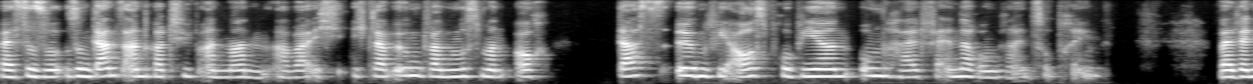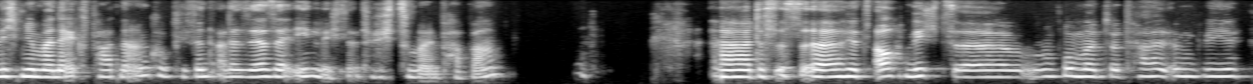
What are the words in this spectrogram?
Weißt du, so, so ein ganz anderer Typ an Mann. Aber ich, ich glaube, irgendwann muss man auch das irgendwie ausprobieren, um halt Veränderungen reinzubringen. Weil wenn ich mir meine Ex-Partner angucke, die sind alle sehr, sehr ähnlich natürlich zu meinem Papa. Äh, das ist äh, jetzt auch nichts, äh, wo man total irgendwie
